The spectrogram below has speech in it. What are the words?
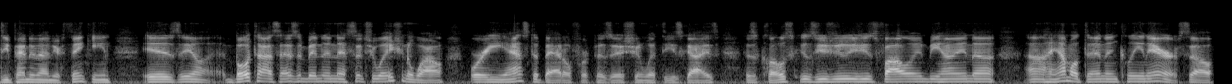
depending on your thinking, is you know Bottas hasn't been in that situation a while where he has to battle for position with these guys as close because usually he's following behind uh, uh, Hamilton in clean air. So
